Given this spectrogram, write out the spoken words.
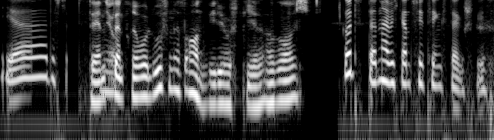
Ja, das stimmt. Dance Ja. Dance Revolution ist auch ein Videospiel. Also ich Gut, dann habe ich ganz viel SingStar gespielt.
